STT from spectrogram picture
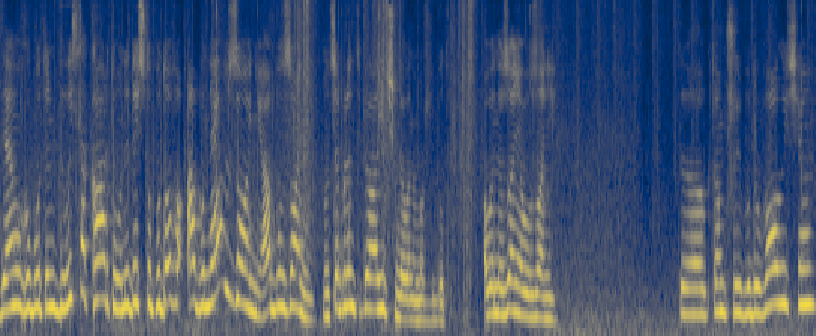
Де можу бути? Ну, дивись на карту, вони десь стопудово або не в зоні, або в зоні. Ну це, в принципі, логічно, де вони можуть бути. Або не в зоні, або в зоні. Так, там щось будувалися.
